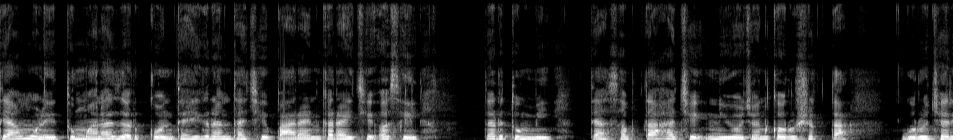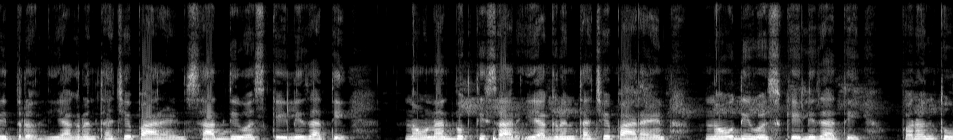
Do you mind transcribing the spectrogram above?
त्यामुळे तुम्हाला जर कोणत्याही ग्रंथाचे पारायण करायचे असेल तर तुम्ही त्या सप्ताहाचे नियोजन करू शकता. गुरुचरित्र या ग्रंथाचे पारायण सात दिवस केले जाते. नवनाथ भक्तिसार या ग्रंथाचे पारायण नऊ दिवस केले जाते. परंतु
